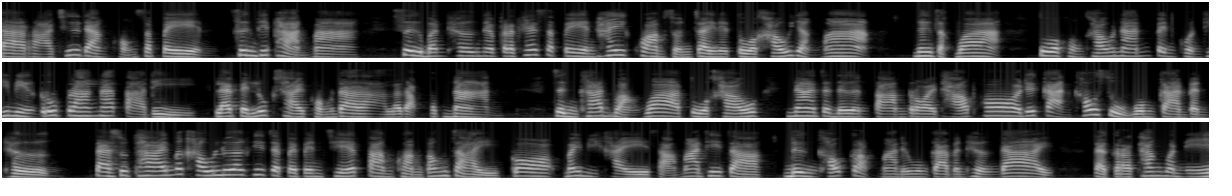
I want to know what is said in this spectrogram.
ดาราชื่อดังของสเปน ซึ่งที่ผ่านมาสื่อบันเทิงในประเทศสเปนให้ความสนใจในตัวเขาอย่างมาก เนื่องจากว่าตัวของเขานั้นเป็นคนที่มีรูปร่างหน้าตาดี และเป็นลูกชายของดาราระดับตำนาน จึงคาดหวังว่าตัวเขาน่าจะเดินตามรอยเท้าพ่อด้วยการเข้าสู่วงการบันเทิง แต่สุดท้ายเมื่อเขาเลือกที่จะไปเป็นเชฟตามความต้องใจ ก็ไม่มีใครสามารถที่จะดึงเขากลับมาในวงการบันเทิงได้ แต่กระทั่งวันนี้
